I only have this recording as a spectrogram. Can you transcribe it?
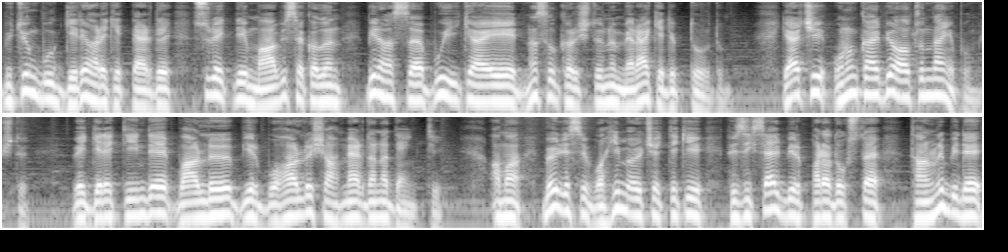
bütün bu geri hareketlerde sürekli mavi sakalın bilhassa bu hikayeye nasıl karıştığını merak edip durdum. Gerçi onun kalbi altından yapılmıştı ve gerektiğinde varlığı bir buharlı şahmerdana denkti. Ama böylesi vahim ölçekteki fiziksel bir paradoksta Tanrı bile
